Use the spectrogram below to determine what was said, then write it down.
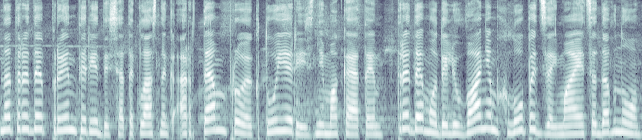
На 3D-принтері десятикласник Артем проектує різні макети. 3D-моделюванням хлопець займається давно.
